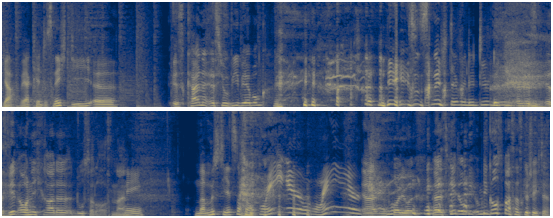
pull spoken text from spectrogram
Ja, wer kennt es nicht? Die, äh, Ist keine SUV-Werbung. nee, ist es nicht, definitiv nicht. Es, es wird auch nicht gerade duster draußen. Nein. Nee. Man müsste jetzt noch. Ja, Hollywood. Ja, es geht um die, um die Ghostbusters-Geschichte.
